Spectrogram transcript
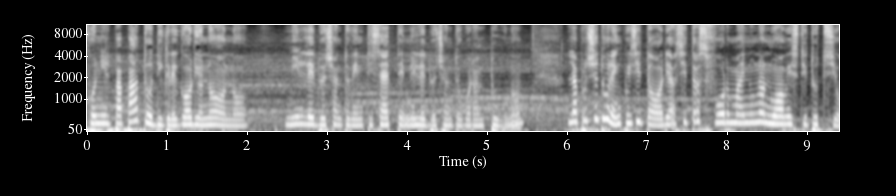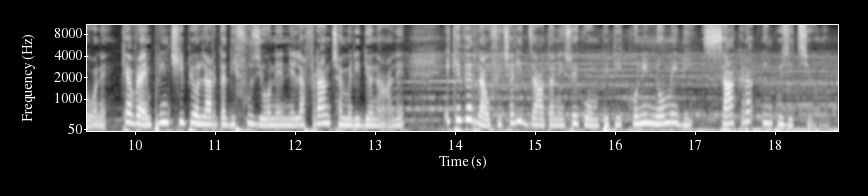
Con il papato di Gregorio IX 1227-1241, la procedura inquisitoria si trasforma in una nuova istituzione che avrà in principio larga diffusione nella Francia meridionale e che verrà ufficializzata nei suoi compiti con il nome di Sacra Inquisizione.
